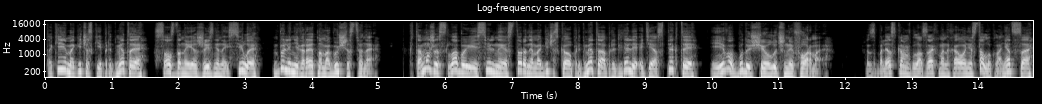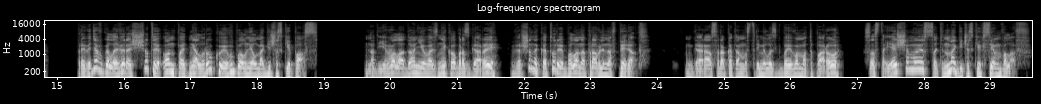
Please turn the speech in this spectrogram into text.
Такие магические предметы, созданные из жизненной силы, были невероятно могущественны. К тому же слабые и сильные стороны магического предмета определяли эти аспекты и его будущие улучшенные формы. С блеском в глазах Мэнхао не стал уклоняться. Проведя в голове расчёты, он поднял руку и выполнил магический пас. Над его ладонью возник образ горы, вершина которой была направлена вперед. Гора с рокотом устремилась к боевому топору, состоящему из сотен магических символов.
